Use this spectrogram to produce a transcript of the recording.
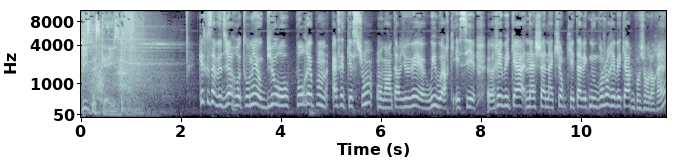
Business Case. Qu'est-ce que ça veut dire retourner au bureau? Pour répondre à cette question, on va interviewer euh, WeWork et c'est euh, Rebecca Nacha-Nakian qui est avec nous. Bonjour Rebecca. Bonjour Lorraine.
